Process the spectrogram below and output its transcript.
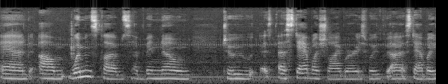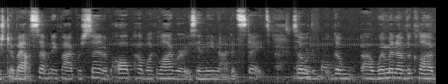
And um, women's clubs have been known to establish libraries. We've uh, established about 75% of all public libraries in the United States. so the, the uh, women of the club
